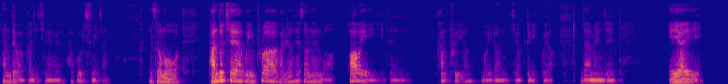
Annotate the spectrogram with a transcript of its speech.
현대화까지 진행을 하고 있습니다. 그래서 뭐 반도체하고 인프라 관련해서는 뭐 화웨이든 캄프리온 뭐 이런 기업들이 있고요. 그 다음에 이제 AI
